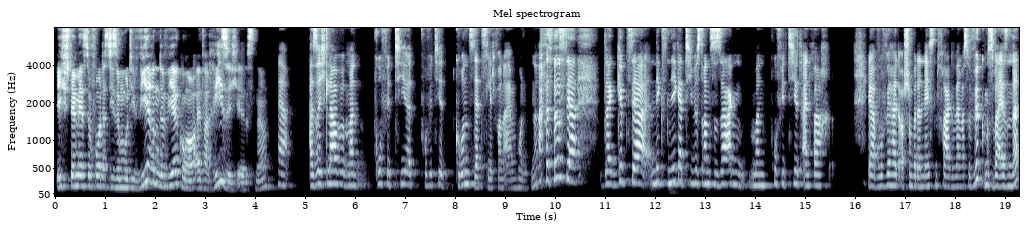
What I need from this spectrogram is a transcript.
ich stelle mir jetzt so vor, dass diese motivierende Wirkung auch einfach riesig ist. Ne? Ja. Also ich glaube, man profitiert, profitiert grundsätzlich von einem Hund. Ne? Also es ist ja, da gibt's ja nichts Negatives dran zu sagen. Man profitiert einfach Ja, wo wir halt auch schon bei der nächsten Frage wären, was für Wirkungsweisen ne,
